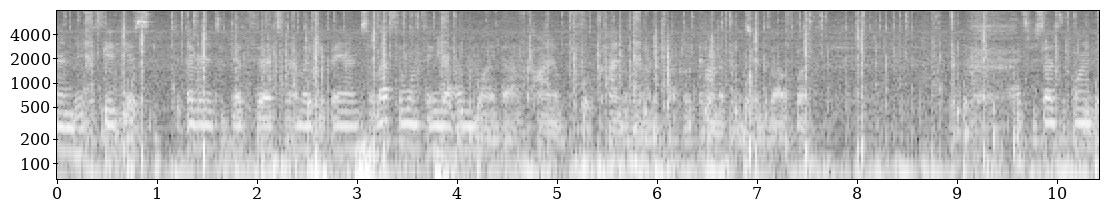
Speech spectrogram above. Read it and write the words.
and it said he has evidence of death threats, and I might get banned. So that's the one thing that I'm like I'm kind of kind of kind of, like, kind of concerned about, but that's besides the point.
